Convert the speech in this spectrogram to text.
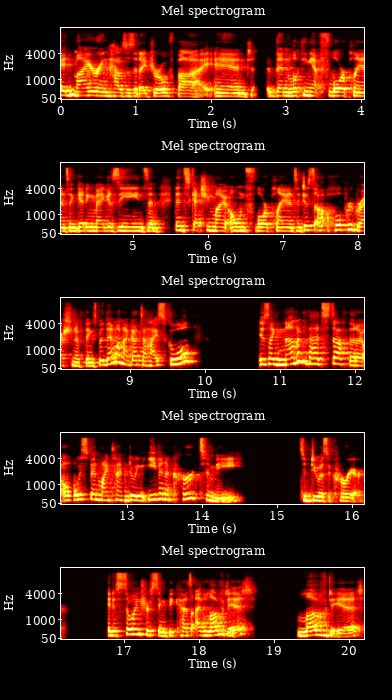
admiring houses that I drove by and then looking at floor plans and getting magazines and then sketching my own floor plans and just a whole progression of things. But then when I got to high school, it's like none of that stuff that I always spend my time doing even occurred to me to do as a career. It is so interesting because I loved it, loved it,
